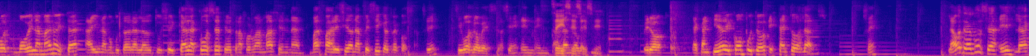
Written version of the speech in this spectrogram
vos movés la mano y está, hay una computadora al lado tuyo y cada cosa te va a transformar más en una, más parecida a una PC que otra cosa, ¿sí? Si vos lo ves, o en, en sí, sí, sí, sí. Pero la cantidad de cómputo está en todos lados. La otra cosa es la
